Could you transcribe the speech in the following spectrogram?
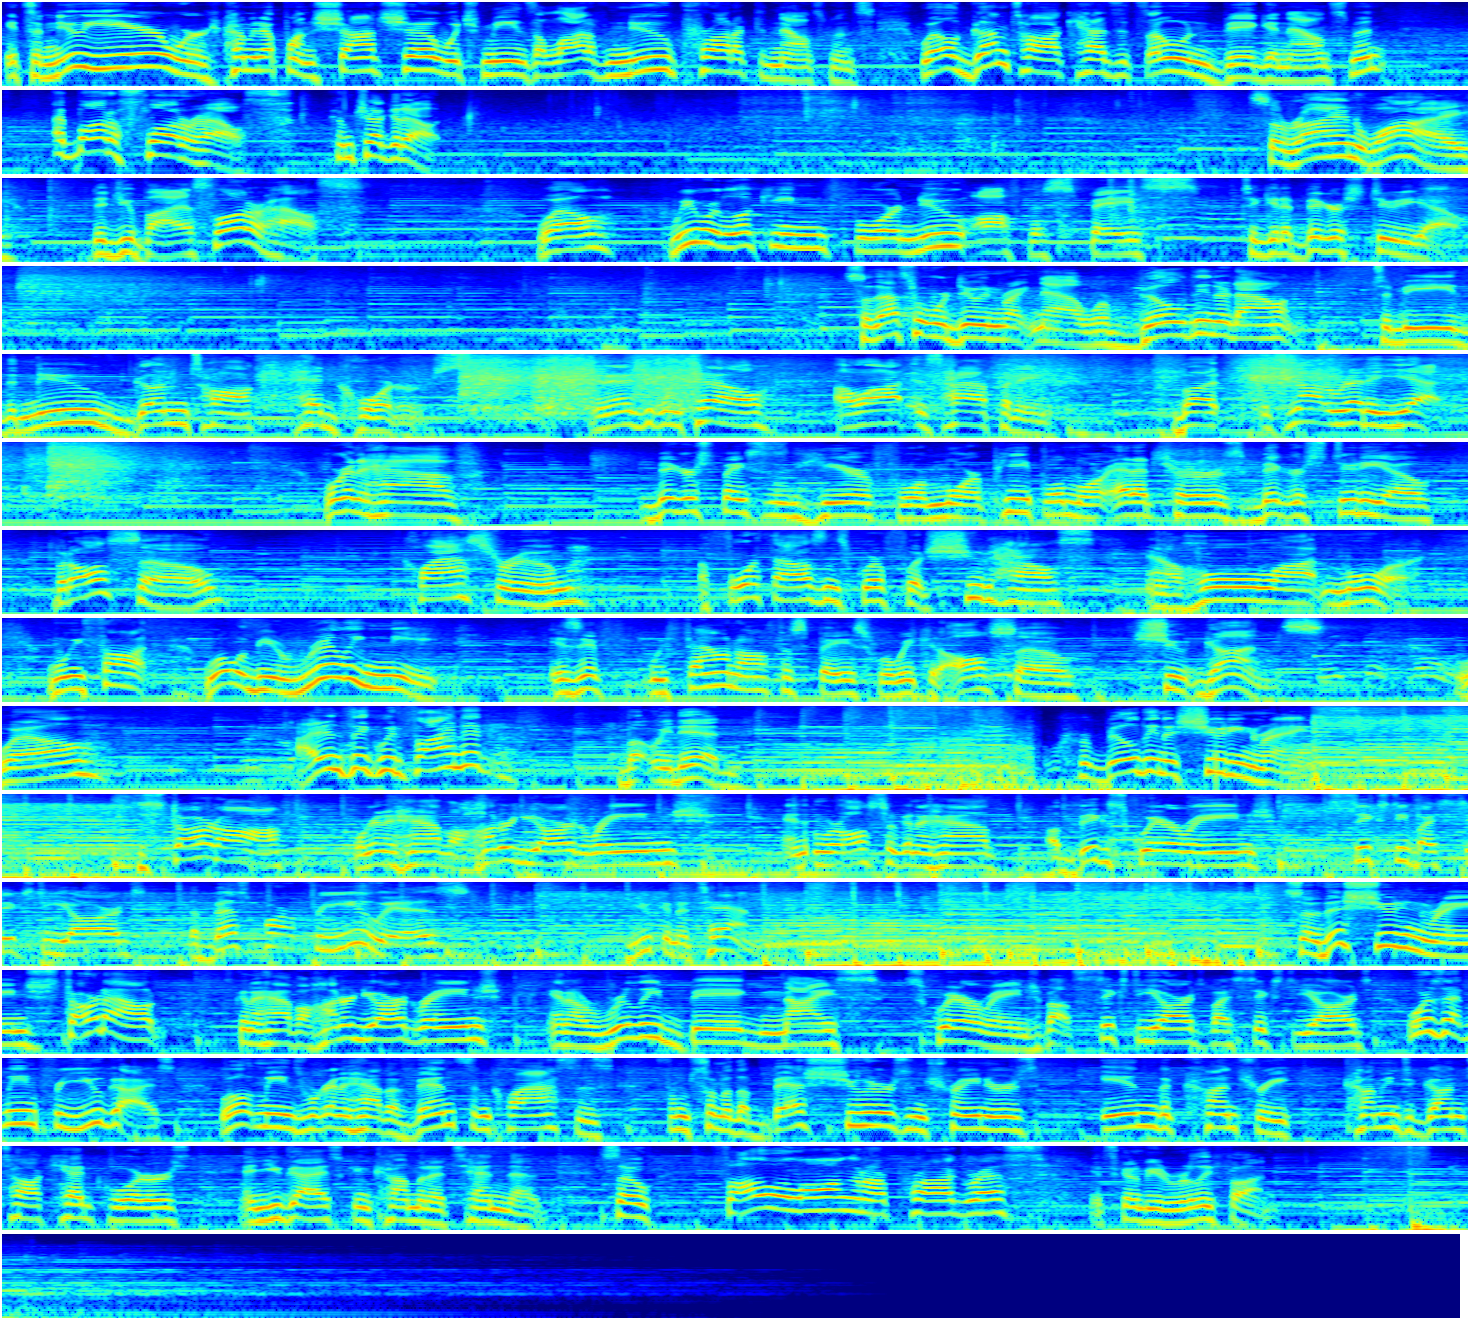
It's a new year, we're coming up on SHOT Show, which means a lot of new product announcements. Well, Gun Talk has its own big announcement. I bought a slaughterhouse. Come check it out. So Ryan, why did you buy a slaughterhouse? Well, we were looking for new office space to get a bigger studio. So that's what we're doing right now. We're building it out to be the new Gun Talk headquarters. And as you can tell, a lot is happening, but it's not ready yet. We're gonna have bigger spaces in here for more people, more editors, bigger studio, but also classroom, a 4,000 square foot shoot house, and a whole lot more. And we thought what would be really neat is if we found office space where we could also shoot guns. Well, I didn't think we'd find it, but we did. We're building a shooting range. To start off, we're gonna have a 100 yard range and then we're also gonna have a big square range, 60 by 60 yards. The best part for you is you can attend. So this shooting range, start out, it's gonna have a 100 yard range and a really big, nice square range, about 60 yards by 60 yards. What does that mean for you guys? Well, it means we're gonna have events and classes from some of the best shooters and trainers in the country coming to Gun Talk headquarters and you guys can come and attend that. So Follow along on our progress. It's going to be really fun.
